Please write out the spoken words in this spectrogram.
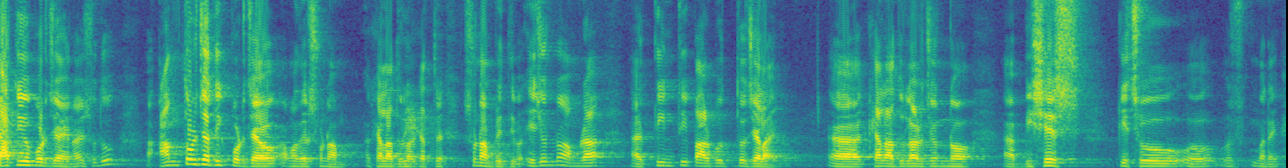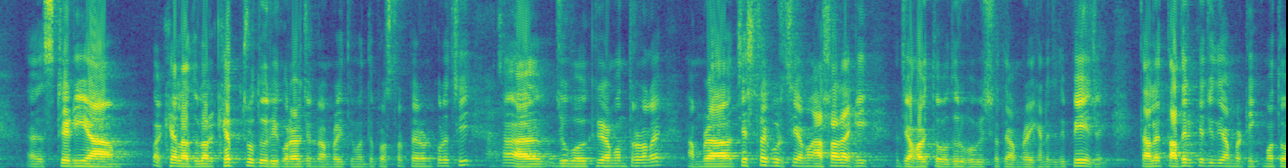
জাতীয় পর্যায়ে নয় শুধু আন্তর্জাতিক পর্যায়েও আমাদের সুনাম খেলাধুলার ক্ষেত্রে সুনাম বৃদ্ধি পায়। এই জন্য আমরা তিনটি পার্বত্য জেলায় খেলাধুলার জন্য বিশেষ কিছু মানে স্টেডিয়াম খেলাধুলার ক্ষেত্র তৈরি করার জন্য আমরা ইতিমধ্যে প্রস্তাব প্রেরণ করেছি। যুব ক্রীড়া মন্ত্রণালয় আমরা চেষ্টা করছি এবং আশা রাখি যে হয়তো অদূর ভবিষ্যতে আমরা এখানে যদি পেয়ে যাই তাহলে তাদেরকে যদি আমরা ঠিকমতো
